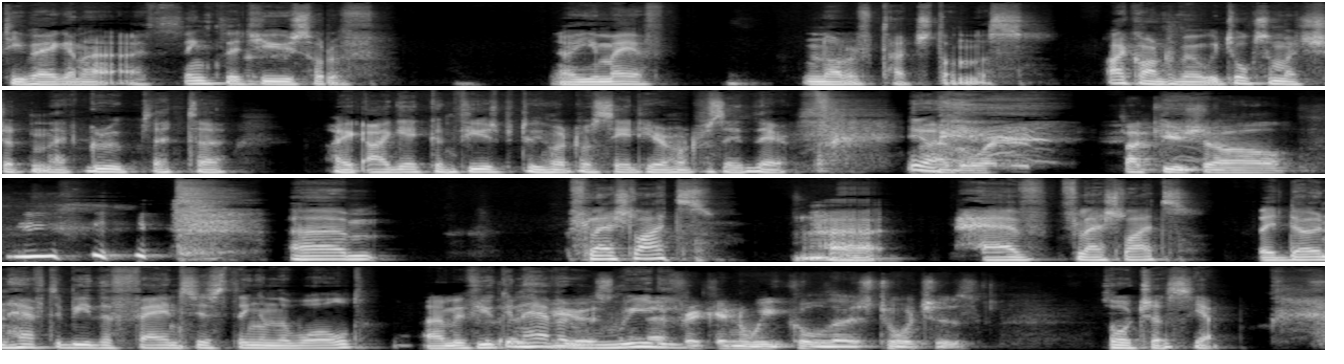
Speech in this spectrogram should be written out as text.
T-Bag, and I, I, think that you sort of, you know, you may have not have touched on this. I can't remember. We talked so much shit in that group that uh, I, I, get confused between what was said here and what was said there. Anyway. Fuck you, Shawl. um, flashlights. Mm. Uh, have flashlights. They don't have to be the fanciest thing in the world. Um, if you can have a really African, we call those torches. Torches, yep.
